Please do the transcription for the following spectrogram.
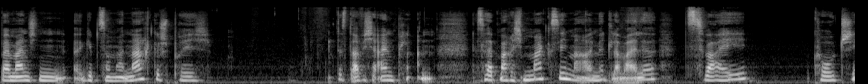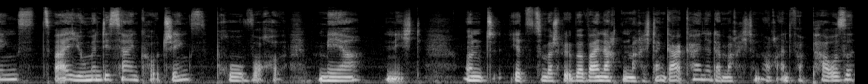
Bei manchen gibt es nochmal ein Nachgespräch das darf ich einplanen. Deshalb mache ich maximal mittlerweile zwei Coachings, zwei Human Design Coachings pro Woche. Mehr nicht. Und jetzt zum Beispiel über Weihnachten mache ich dann gar keine, da mache ich dann auch einfach Pause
